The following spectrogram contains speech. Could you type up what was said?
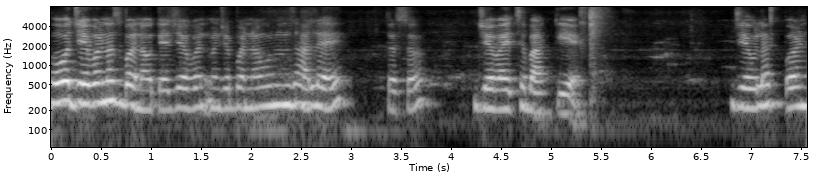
हो जेवणच बनवते. जेवण म्हणजे बनवून झालंय तसं. जेवायचं बाकी आहे. जेवलात पण?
